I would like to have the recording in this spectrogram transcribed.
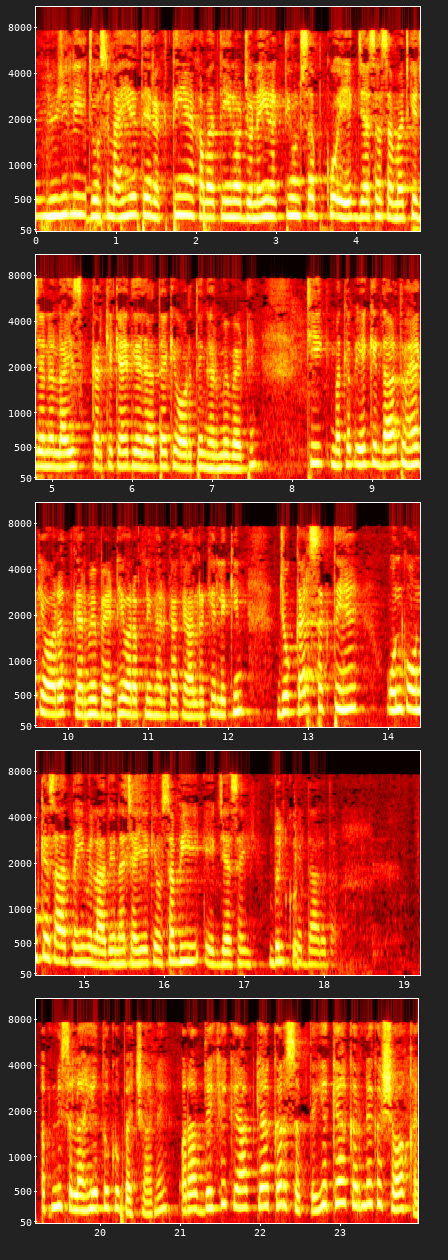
یوزلی جو صلاحیتیں رکھتی ہیں خواتین اور جو نہیں رکھتی ان سب کو ایک جیسا سمجھ کے جنرلائز کر کے کہہ دیا جاتا ہے کہ عورتیں گھر میں بیٹھے ٹھیک مطلب ایک کردار تو ہے کہ عورت گھر میں بیٹھے اور اپنے گھر کا خیال رکھے لیکن جو کر سکتے ہیں ان کو ان کے ساتھ نہیں ملا دینا چاہیے کہ وہ سبھی ایک جیسا ہی بالکل۔ کردار ادا۔ اپنی صلاحیتوں کو پہچانے اور آپ دیکھیں کہ آپ کیا کر سکتے یہ کیا کرنے کا شوق ہے۔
